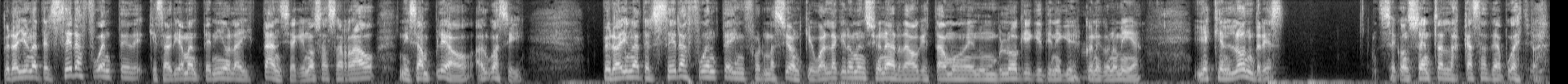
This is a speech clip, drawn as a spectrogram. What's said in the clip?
pero hay una tercera fuente de, que se habría mantenido la distancia, que no se ha cerrado ni se ha ampliado, algo así. Pero hay una tercera fuente de información que igual la quiero mencionar, dado que estamos en un bloque que tiene que ver con economía, y es que en Londres se concentran las casas de apuestas.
